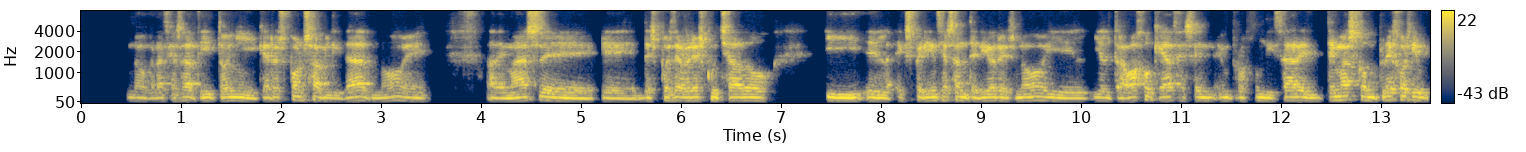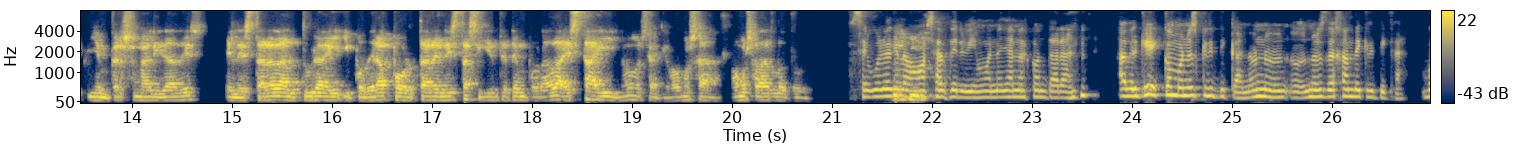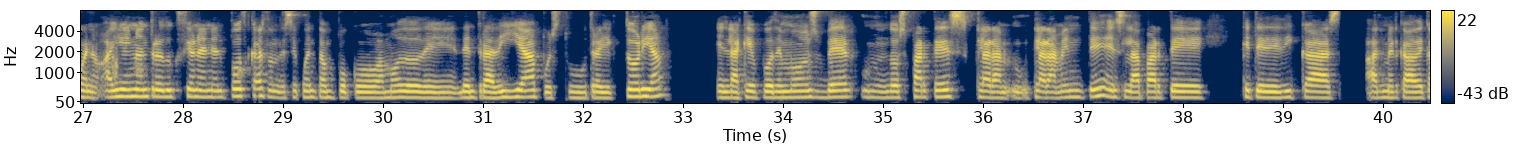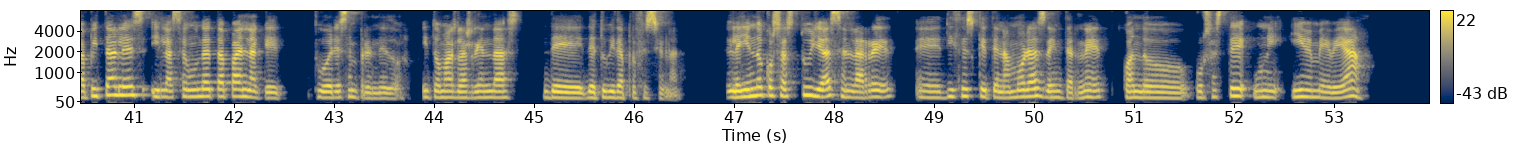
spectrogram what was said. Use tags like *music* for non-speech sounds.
No, gracias a ti, Toñi. Qué responsabilidad, ¿no? Eh, además, eh, después de haber escuchado y experiencias anteriores, ¿no? Y el, trabajo que haces en, profundizar en temas complejos y en personalidades, el estar a la altura y, poder aportar en esta siguiente temporada está ahí, ¿no? O sea que vamos a, vamos a darlo todo. Seguro que lo vamos a hacer bien, bueno, ya nos contarán. A ver qué, cómo nos critican, ¿no? ¿no? nos dejan de criticar. Bueno, hay una introducción en el podcast donde se cuenta un poco a modo de, entradilla, pues tu trayectoria, en la que podemos ver dos partes claramente. Es la parte que te dedicas al mercado de capitales y la segunda etapa en la que tú eres emprendedor y tomas las riendas de, tu vida profesional. Leyendo cosas tuyas en la red, eh, dices que te enamoras de Internet cuando cursaste un IMBA.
